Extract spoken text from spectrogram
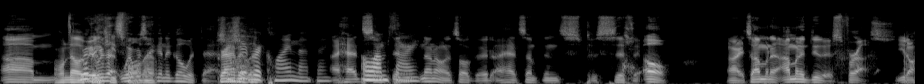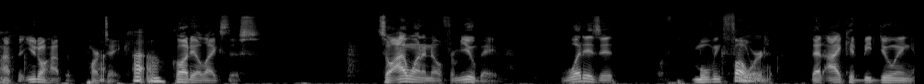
Um, Oh, no, where was, I, where was I falling going to go with that? she Grab it, should Liv. recline that thing I had. Oh, I'm sorry. No, no, it's all good. I had something specific. Oh, all right. So I'm gonna I'm gonna do this for us. You don't have to. You don't have to partake. uh-oh Claudia likes this. So I want to know from you, babe. What is it moving forward that I could be doing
